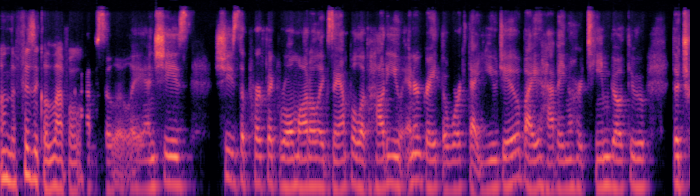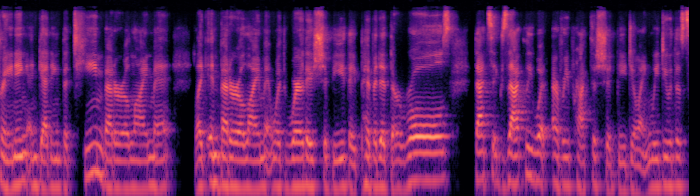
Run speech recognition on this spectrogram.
on the physical level. Absolutely. And she's she's the perfect role model example of how do you integrate the work that you do by having her team go through the training and getting the team better alignment like in better alignment with where they should be. They pivoted their roles. That's exactly what every practice should be doing. We do this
